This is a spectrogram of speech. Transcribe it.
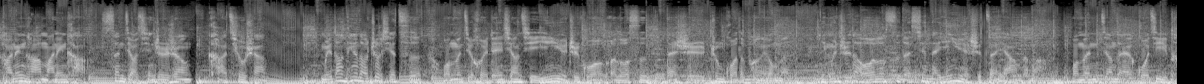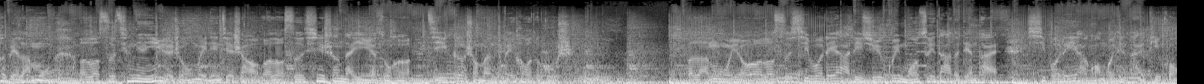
卡林卡、马林卡、三角琴之声、卡秋莎。每当听到这些词，我们就会联想起音乐之国俄罗斯。但是，中国的朋友们，你们知道俄罗斯的现代音乐是怎样的吗？我们将在国际特别栏目《俄罗斯青年音乐》中为您介绍俄罗斯新生代音乐组合及歌手们背后的故事。本栏目由俄罗斯西伯利亚地区规模最大的电台——西伯利亚广播电台提供。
